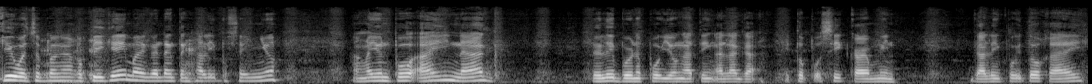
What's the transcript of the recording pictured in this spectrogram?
Okay, what's up mga kapigay? Magandang tanghali po sa inyo. Ang ngayon po ay nag deliver na po yung ating alaga. Ito po si Carmen. Galing po ito kay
